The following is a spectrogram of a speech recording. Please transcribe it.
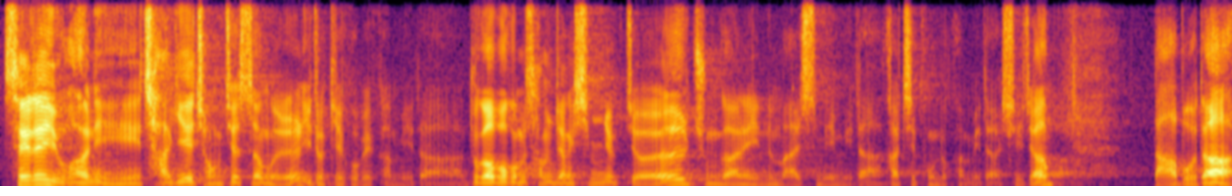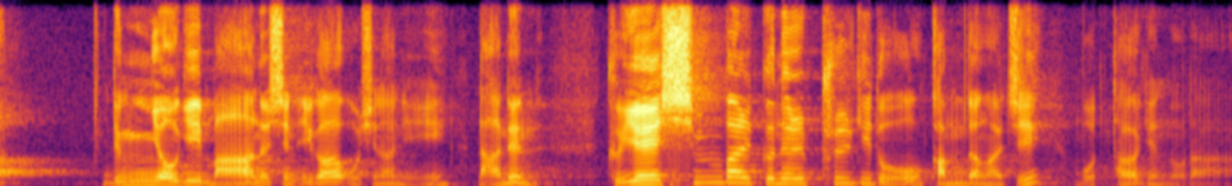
세례 요한이 자기의 정체성을 이렇게 고백합니다. 누가복음 3장 16절 중간에 있는 말씀입니다. 같이 봉독합니다. 시작. 나보다 능력이 많으신 이가 오시나니 나는 그의 신발끈을 풀기도 감당하지 못하겠노라.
